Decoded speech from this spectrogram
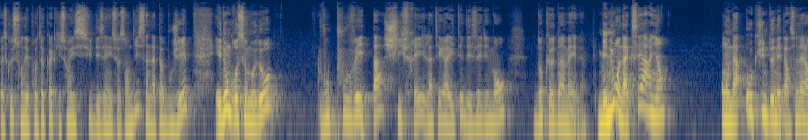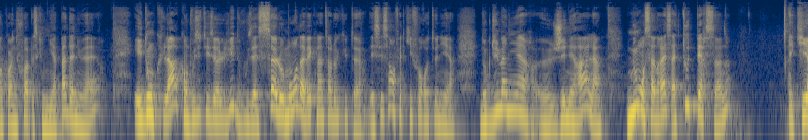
Parce que ce sont des protocoles qui sont issus des années 70, ça n'a pas bougé. Et donc, grosso modo, vous ne pouvez pas chiffrer l'intégralité des éléments donc euh, d'un mail. Mais nous, on n'a accès à rien. On n'a aucune donnée personnelle, encore une fois, parce qu'il n'y a pas d'annuaire. Et donc là, quand vous utilisez Olvid, vous êtes seul au monde avec l'interlocuteur. Et c'est ça, en fait, qu'il faut retenir. Donc, d'une manière euh, générale, nous, on s'adresse à toute personne et qui,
